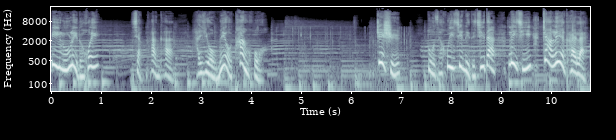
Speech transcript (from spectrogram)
壁炉里的灰，想看看还有没有炭火。这时。躲在灰烬里的鸡蛋立即炸裂开来，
